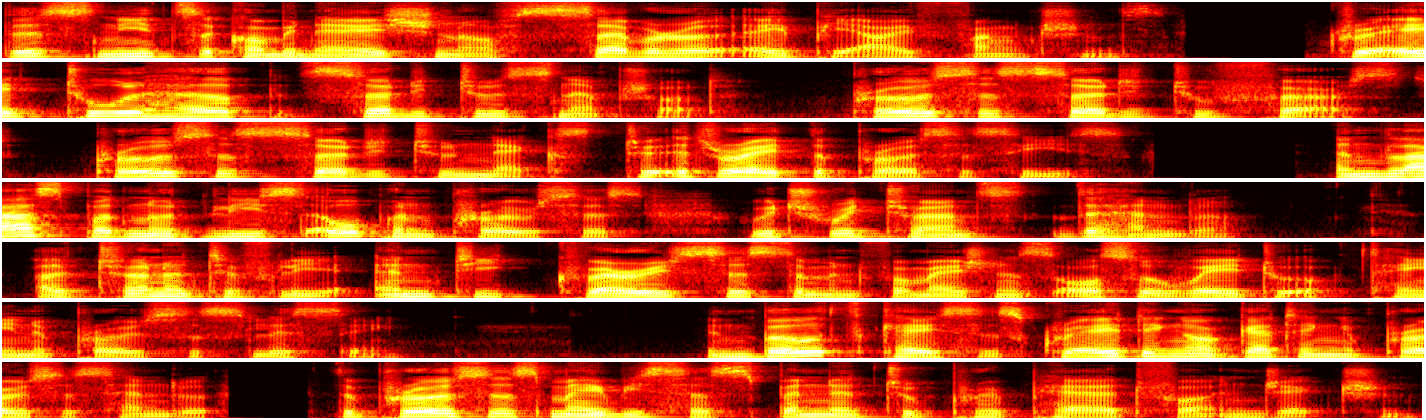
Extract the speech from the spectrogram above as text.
This needs a combination of several API functions. Create tool help 32 snapshot, process 32 first, process 32 next to iterate the processes. And last but not least open process, which returns the handle. Alternatively, NT query system information is also a way to obtain a process listing. In both cases, creating or getting a process handle, the process may be suspended to prepare it for injection.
